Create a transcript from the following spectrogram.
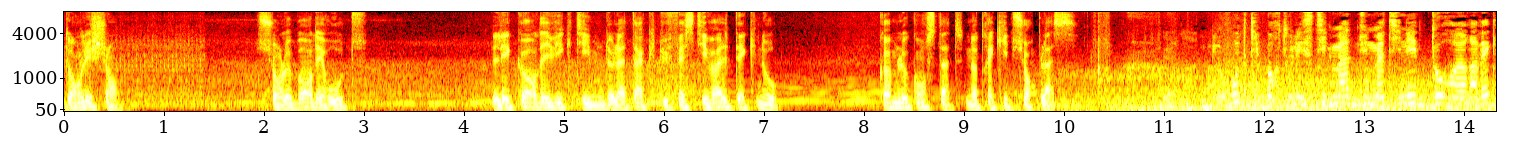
Dans les champs, sur le bord des routes, les corps des victimes de l'attaque du festival techno, comme le constate notre équipe sur place route qui porte les stigmates d'une matinée d'horreur, avec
